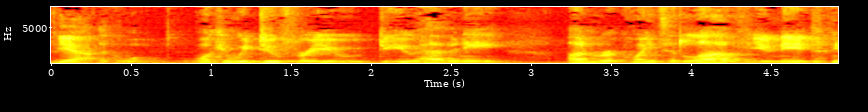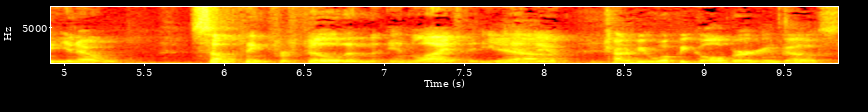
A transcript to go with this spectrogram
Yeah. Like, wh- what can we do for you? Do you have any unrequited love you need? You know, something fulfilled in in life that you Yeah. can do. You're trying to be Whoopi Goldberg in Ghost.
